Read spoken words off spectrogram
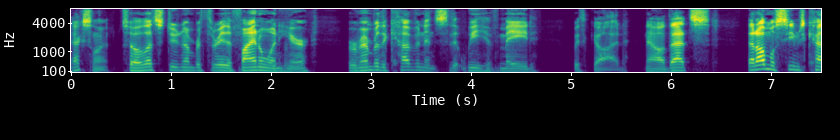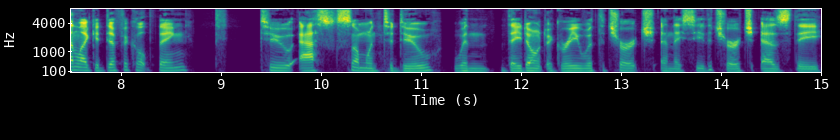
Excellent. So let's do number three, the final one here. Remember the covenants that we have made with God. Now that's that almost seems kind of like a difficult thing to ask someone to do when they don't agree with the church and they see the church as the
